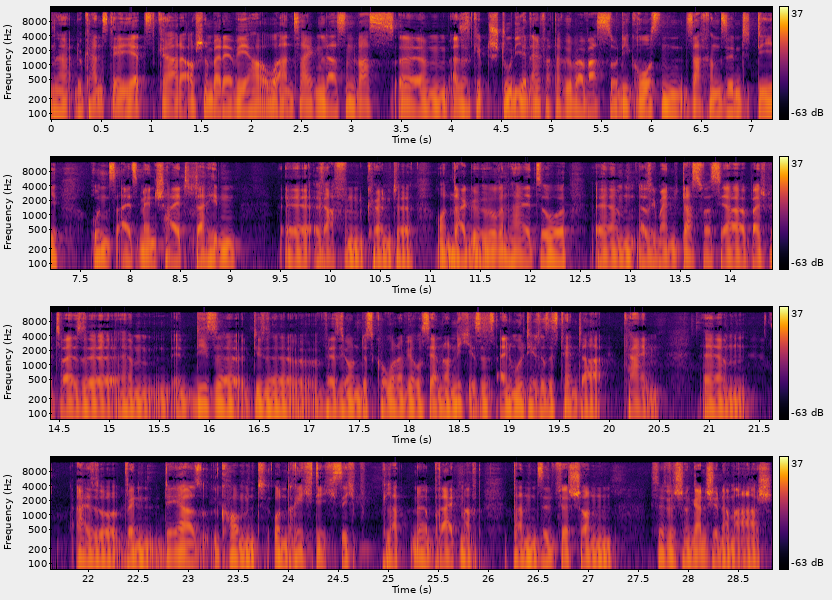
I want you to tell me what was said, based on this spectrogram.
Na, du kannst dir jetzt gerade auch schon bei der WHO anzeigen lassen, was, ähm, also es gibt Studien einfach darüber, was so die großen Sachen sind, die uns als Menschheit dahin äh, raffen könnte. Und da gehören halt so, ähm, also ich meine, das, was ja beispielsweise ähm, diese, diese Version des Coronavirus ja noch nicht ist, ist ein multiresistenter Keim. Ähm, Also wenn der kommt und richtig sich platt, äh, breit macht, dann sind wir schon sind wir schon ganz schön am Arsch.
